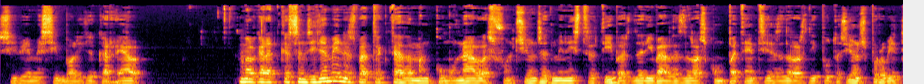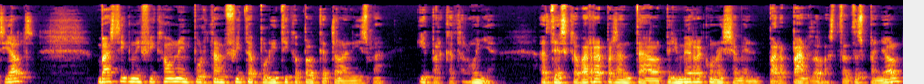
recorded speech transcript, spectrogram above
Si bé més simbòlica que real. Malgrat que senzillament es va tractar de mancomunar les funcions administratives derivades de les competències de les diputacions provincials, va significar una important fita política pel catalanisme i per Catalunya, atès que va representar el primer reconeixement per part de l'estat espanyol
